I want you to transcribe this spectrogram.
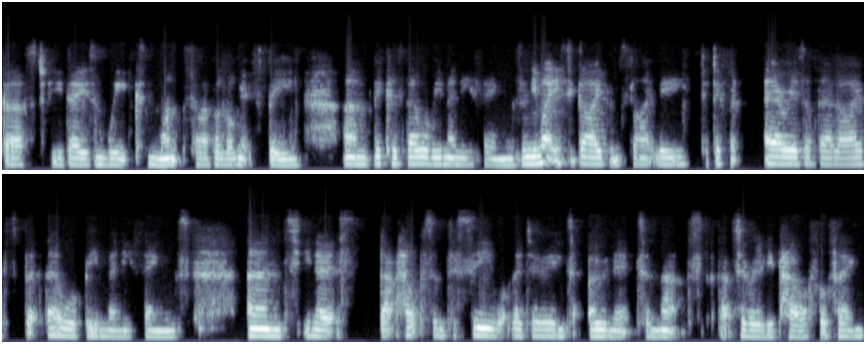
first few days and weeks and months, however long it's been, um, because there will be many things. And you might need to guide them slightly to different areas of their lives, but there will be many things. And, you know, it's, that helps them to see what they're doing, to own it. And that's, that's a really powerful thing.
